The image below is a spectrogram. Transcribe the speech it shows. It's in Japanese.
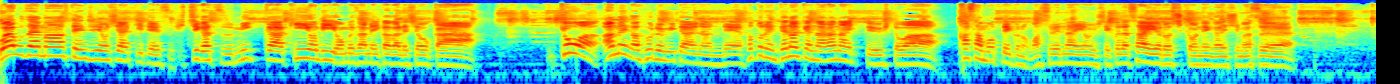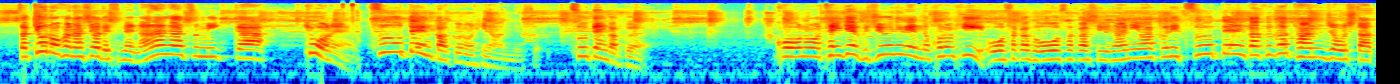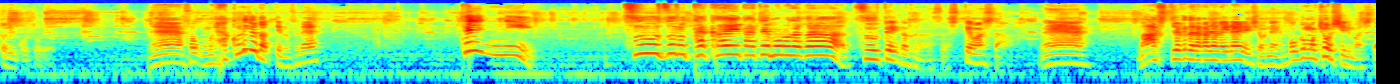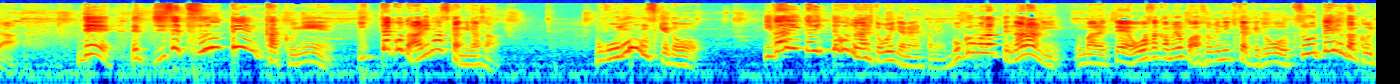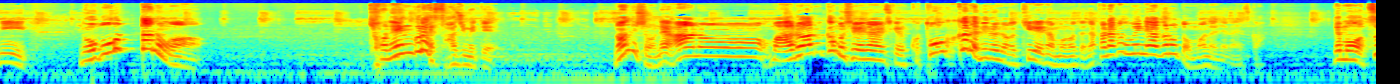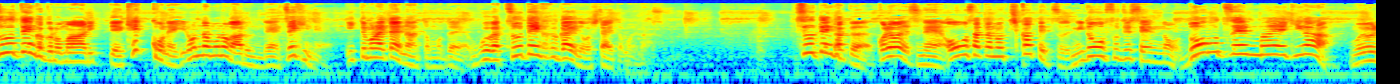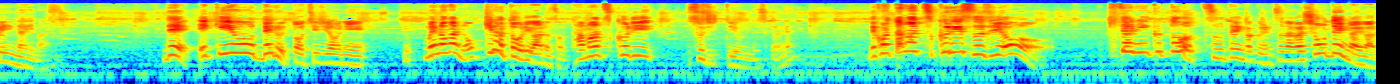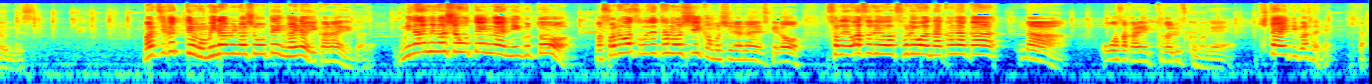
おはようございます。天神よしあきです。7月3日金曜日お目覚めいかがでしょうか？今日は雨が降るみたいなんで、外に出なきゃならないっていう人は、傘持っていくの忘れないようにしてください。よろしくお願いします。さあ、今日のお話はですね、7月3日、今日はね、通天閣の日なんです。通天閣。この1912年のこの日、大阪府大阪市浪速区に通天閣が誕生したということです。ねえ、そう、もう100年以上経ってるんですね。天に通ずる高い建物だから通天閣なんですよ。知ってました？ねえ。まあ知ってる方なかなかいないでしょうね。僕も今日知りました。で、え実際通天閣に行ったことありますか？皆さん。僕思うんすけど、意外と行ったことない人多いんじゃないですかね。僕もだって奈良に生まれて、大阪もよく遊びに来たけど、通天閣に登ったのは、去年ぐらいです、初めて。なんでしょうね。あのー、まあ、あるあるかもしれないんですけど、遠くから見るのが綺麗なものってなかなか上に上がろうと思わないじゃないですか。でも、通天閣の周りって結構ね、いろんなものがあるんで、ぜひね、行ってもらいたいなと思って、僕が通天閣ガイドをしたいと思います。通天閣、これはですね、大阪の地下鉄御堂筋線の動物園前駅が最寄りになります。で、駅を出ると地上に、目の前に大きな通りがあるんですよ。玉造り筋って言うんですけどね。で、これ玉造り筋を北に行くと通天閣につながる商店街があるんです。間違っても南の商店街には行かないでください。南の商店街に行くと、まあそれはそれで楽しいかもしれないですけど、それはそれはそれはなかなかな大阪にたどり着くので、北へ行ってくださいね、北。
